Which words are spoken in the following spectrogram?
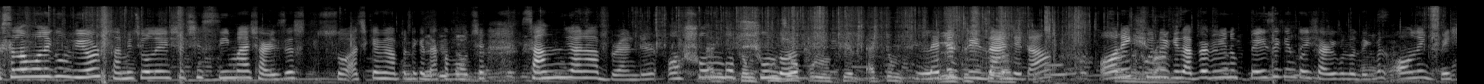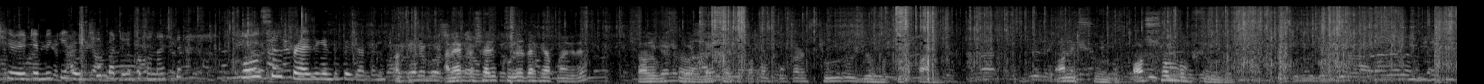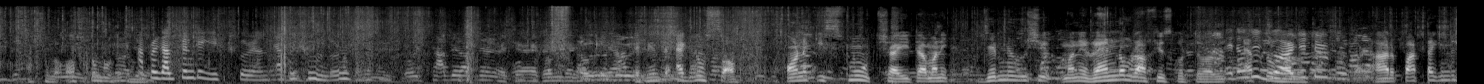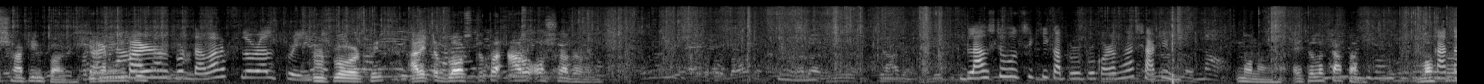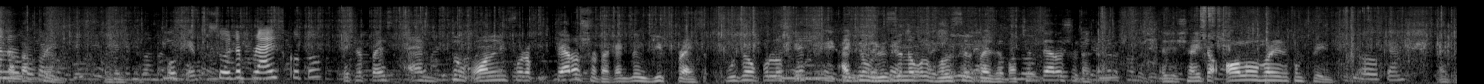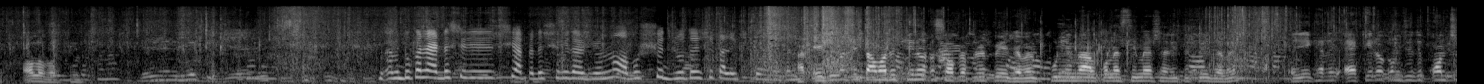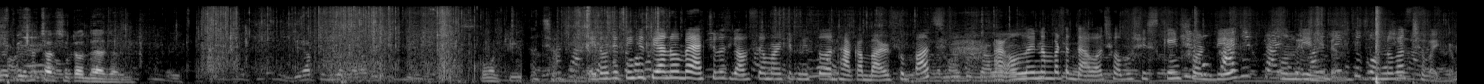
আসসালামু আলাইকুম ভিউয়ার্স আমি চলে এসেছি সিমা শাড়িজে সো আজকে আমি আপনাদেরকে দেখাবো হচ্ছে সানজানা ব্র্যান্ডের অসম্ভব সুন্দর একদম লেটেস্ট ডিজাইন যেটা। অনেক সুন্দর কিন্তু আপনার বিভিন্ন পেজে কিন্তু এই শাড়িগুলো দেখবেন। অনেক বেশি রেটে বিক্রি করছে বাট এই দোকানে আসলে হোলসেল প্রাইসে কিন্তু পেয়ে যাবেন। আমি একটা শাড়ি খুলে দেখি আপনাকে তাহলে বুঝতে পারবেন কত প্রকার সৌন্দর্য হতে পারে অনেক সুন্দর অসম্ভব সুন্দর। আসলে অসম্ভব আপনার গার্লফ্রেন্ডকে গিফট করেন এত সুন্দর। এটা কিন্তু একদম সফট অনেক স্মুথ শাড়িটা মানে যেমনি খুশি মানে র্যান্ডম রাফ ইউজ করতে পারবেন এটা হচ্ছে জর্জেটের উপর আর পাটটা কিন্তু শার্টিন পার উপর দেওয়া ফ্লোরাল প্রিন্ট ফ্লোর প্রিন্ট আর এটা ব্লাউজটা তো আরও অসাধারণ। ব্লাউজটা হচ্ছে কি কাপড়ের উপর করা ভাই? শার্টিন না না না এটা হলো কাতান। কাতানের উপর করা। ওকে সো এটা প্রাইস কত? এটা প্রাইস একদম অনলি ফর তেরোশো টাকা একদম গিফট প্রাইস পূজা উপলক্ষে একদম রিজনেবল হোলসেল প্রাইসে পাচ্ছেন তেরোশো টাকা। এই যে শাড়িটা অল ওভার এরকম প্রিন্ট ওকে আমি দোকানের অ্যাড্রেসটা দিয়ে দিচ্ছি আপনাদের সুবিধার জন্য। অবশ্যই দ্রুত এসে কালেক্ট করে নেবেন। আর এগুলো কিন্তু আমাদের তিনটা শপ আপনারা পেয়ে যাবেন। পূর্ণিমা আলপনা সিমের শাড়িতে পেয়ে যাবেন। এখানে একই রকম যদি পঞ্চাশ পিসের চাল সেটাও দেওয়া যাবে। এটা হচ্ছে তিনশো তিরানব্বই অ্যাকচুয়ালি গাউসিয়া মার্কেট নিস্তলা ঢাকা বারোশো পাঁচ। আর অনলাইন নাম্বারটা দেওয়া আছে অবশ্যই স্ক্রিনশট দিয়ে ফোন দিয়ে নেবেন। ধন্যবাদ সবাইকে।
